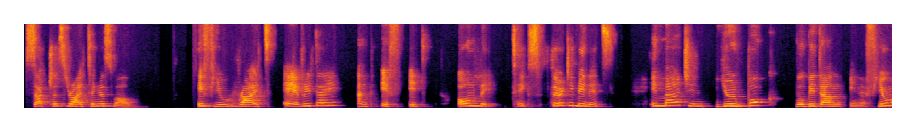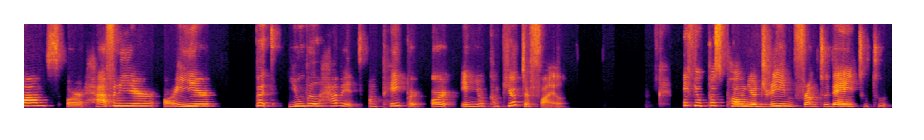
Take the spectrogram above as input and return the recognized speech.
such as writing as well. If you write every day and if it only takes 30 minutes, imagine your book will be done in a few months or half a year or a year, but you will have it on paper or in your computer file. If you postpone your dream from today to, to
